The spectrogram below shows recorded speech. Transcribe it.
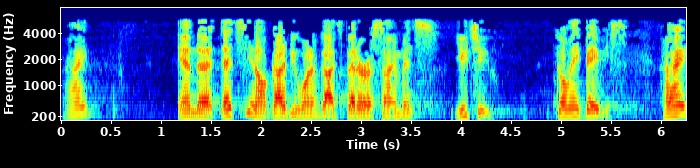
Right? And uh, that's, you know, gotta be one of God's better assignments. You two. Go make babies. Right?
